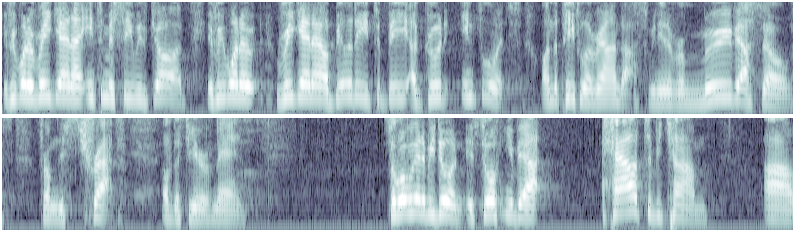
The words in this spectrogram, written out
if we want to regain our intimacy with God, if we want to regain our ability to be a good influence on the people around us, we need to remove ourselves from this trap of the fear of man. So, what we're going to be doing is talking about how to become uh,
